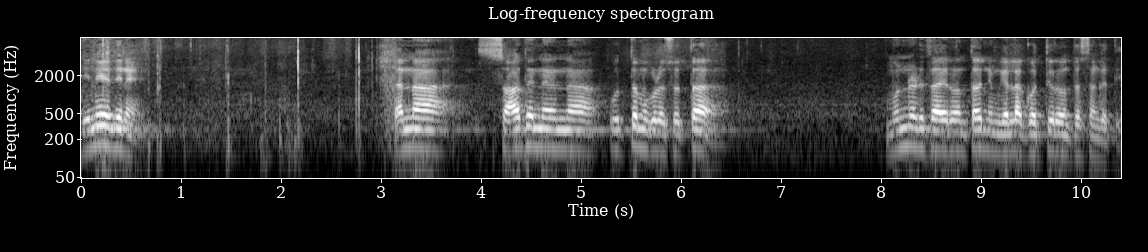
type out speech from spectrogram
ದಿನೇ ದಿನೇ ತನ್ನ ಸಾಧನೆಯನ್ನು ಉತ್ತಮಗೊಳಿಸುತ್ತಾ ಮುನ್ನಡೀತಾ ಇರುವಂಥ ನಿಮಗೆಲ್ಲ ಗೊತ್ತಿರುವಂಥ ಸಂಗತಿ.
